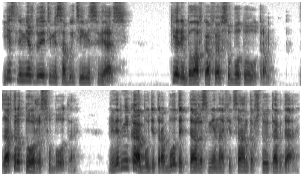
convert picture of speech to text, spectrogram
Есть ли между этими событиями связь? Керри была в кафе в субботу утром. Завтра тоже суббота. Наверняка будет работать та же смена официантов, что и тогда.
